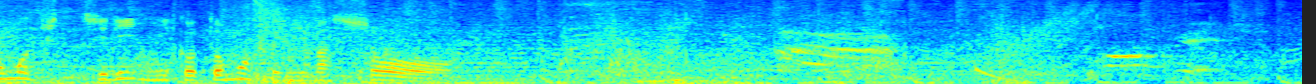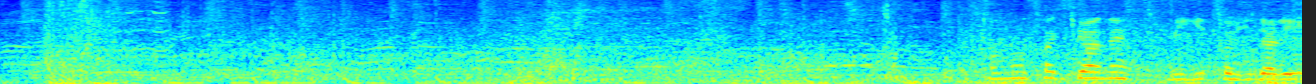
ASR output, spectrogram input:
こもきっちり2個とも踏みましょう。その先はね右と左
